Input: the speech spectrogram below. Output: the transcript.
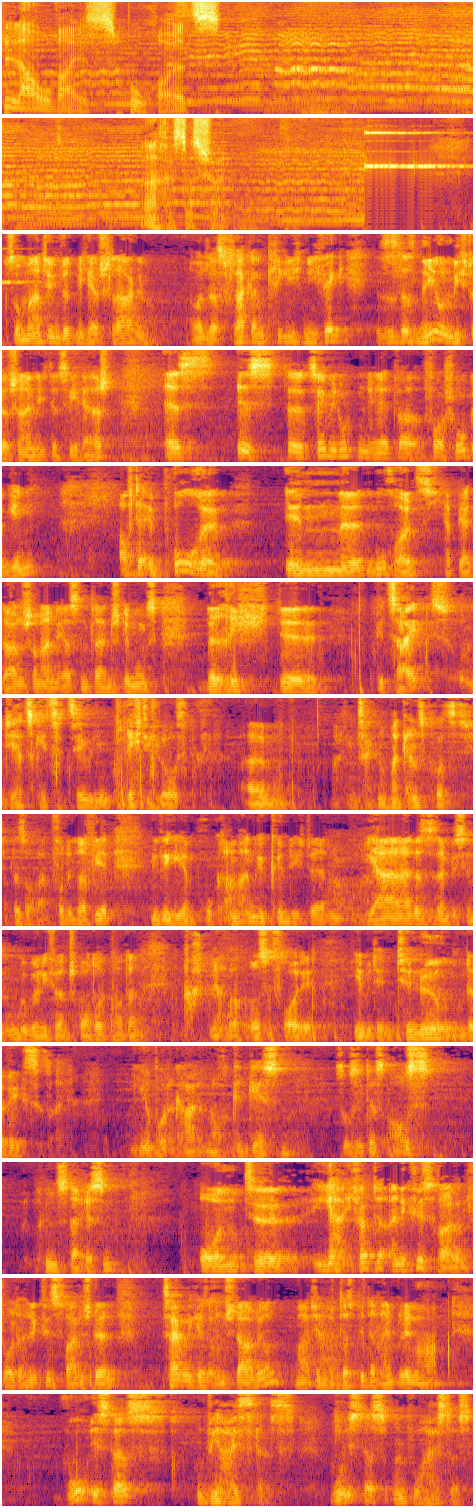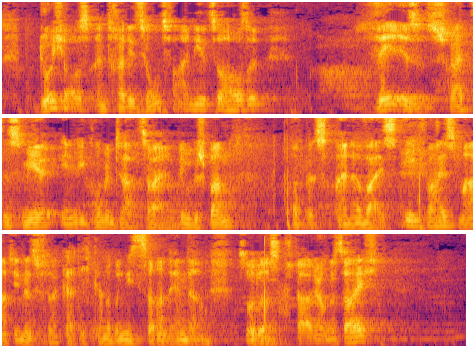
Blau-Weiß Buchholz. Ach, ist das schön. So, Martin wird mich erschlagen. Aber das Flackern kriege ich nicht weg. Es ist das Neonlicht wahrscheinlich, das hier herrscht. Es ist äh, zehn Minuten in etwa vor Showbeginn auf der Empore in äh, Buchholz. Ich habe ja gerade schon einen ersten kleinen Stimmungsbericht äh, gezeigt und jetzt geht's in zehn Minuten richtig los. Ähm, Martin, zeig noch mal ganz kurz, ich habe das auch abfotografiert, wie wir hier im Programm angekündigt werden. Ja, das ist ein bisschen ungewöhnlich für einen Sportreporter, macht mir aber große Freude, hier mit den Tenören unterwegs zu sein. Hier wurde gerade noch gegessen, so sieht das aus, Künstler essen. Und äh, ja, ich wollte eine Quizfrage, ich wollte eine Quizfrage stellen. Zeige euch jetzt ein Stadion. Martin, wird das bitte einblenden. Wo ist das und wie heißt das? Wo ist das und wo heißt das? Durchaus ein Traditionsverein hier zu Hause. Wer ist es? Schreibt es mir in die Kommentarzeilen. Bin gespannt, ob es einer weiß. Ich weiß, Martin, es flackert. Ich kann aber nichts daran ändern. So, das Stadion gezeigt.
